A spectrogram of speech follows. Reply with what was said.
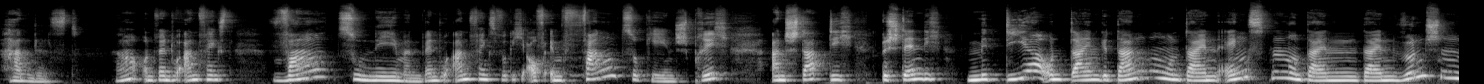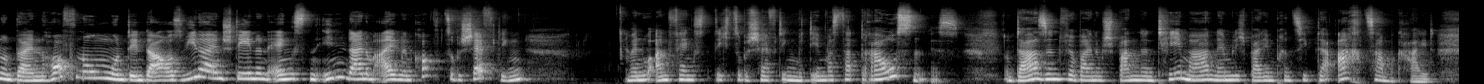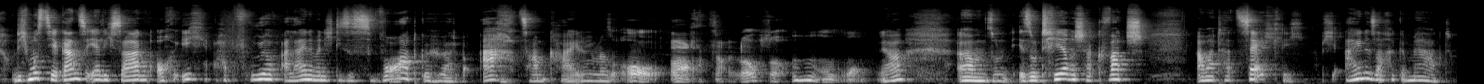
handelst. Ja? Und wenn du anfängst wahrzunehmen, wenn du anfängst wirklich auf Empfang zu gehen, sprich, anstatt dich beständig mit dir und deinen Gedanken und deinen Ängsten und deinen, deinen Wünschen und deinen Hoffnungen und den daraus wieder entstehenden Ängsten in deinem eigenen Kopf zu beschäftigen, wenn du anfängst, dich zu beschäftigen mit dem, was da draußen ist. Und da sind wir bei einem spannenden Thema, nämlich bei dem Prinzip der Achtsamkeit. Und ich muss dir ganz ehrlich sagen, auch ich habe früher, alleine wenn ich dieses Wort gehört habe, Achtsamkeit, und immer so, oh, achtsam, so, mm, mm, mm, ja, ähm, so ein esoterischer Quatsch. Aber tatsächlich habe ich eine Sache gemerkt.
